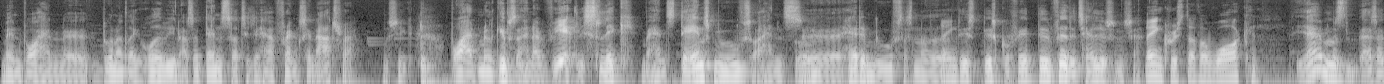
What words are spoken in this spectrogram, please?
men hvor han øh, begynder at drikke rødvin, og så danser til det her Frank Sinatra musik, hvor at Mel Gibson, han er virkelig slick med hans dance moves og hans Mhm. øh, hatte moves og sådan noget. Ren- Det, det er sgu fedt. Det er en fed detalje, synes jeg. Ren Christopher Walken. Ja, men, altså,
